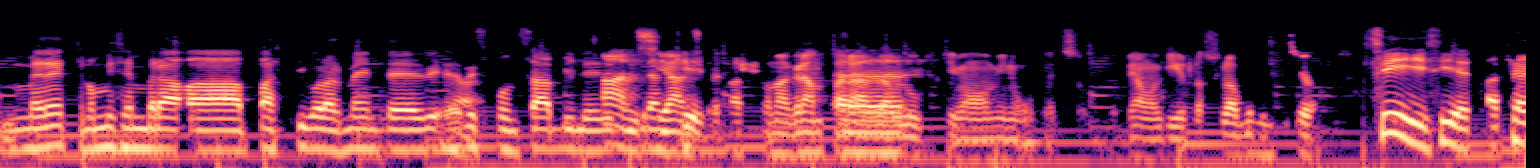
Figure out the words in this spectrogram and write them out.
Meret non mi sembrava particolarmente no. responsabile. Anzi, anzi, ha fatto una gran parata eh... all'ultimo minuto, insomma, dobbiamo dirlo, sulla posizione. Sì, sì, cioè,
